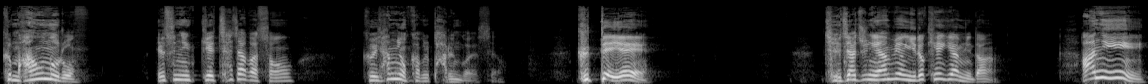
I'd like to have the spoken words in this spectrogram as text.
그 마음으로 예수님께 찾아가서 그 향유옥합을 바른 거였어요. 그때에 제자 중에 한 명이 이렇게 얘기합니다. 아니,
